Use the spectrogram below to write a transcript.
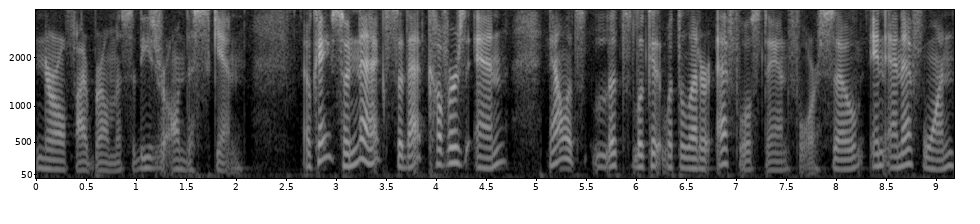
neurofibromas. So these are on the skin. Okay, so next, so that covers N. Now let's let's look at what the letter F will stand for. So in NF1,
